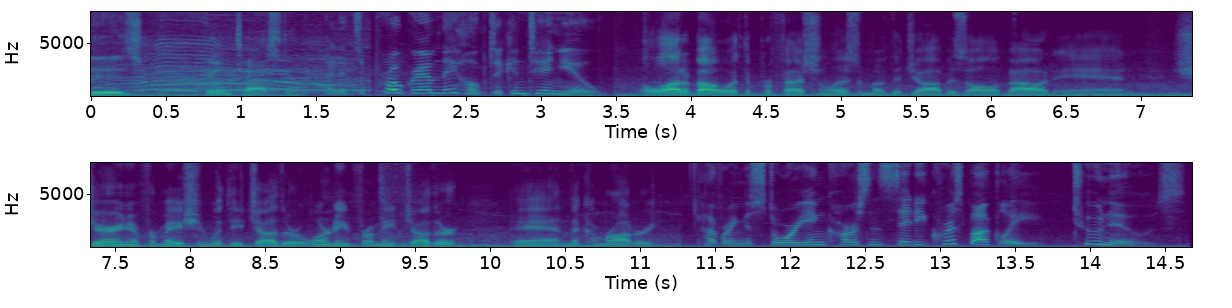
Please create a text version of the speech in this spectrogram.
is fantastic. And it's a program they hope to continue. A lot about what the professionalism of the job is all about and sharing information with each other, learning from each other, and the camaraderie. Covering the story in Carson City, Chris Buckley, 2 News.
